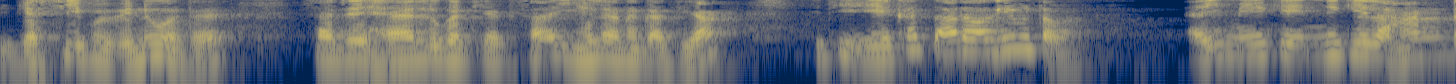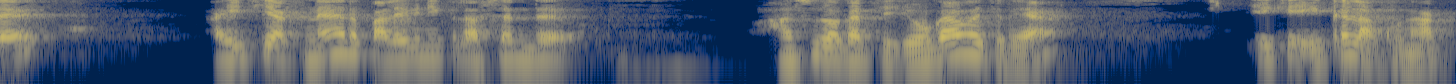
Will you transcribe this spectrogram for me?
ගැසීම වෙනුවට ශරීරයේ හැලු ගතියක් සහ ඉහළ යන ගතියක්. ඉතින් ඒකත් අර වගේම තමයි. ඇයි මේක එන්නේ කියලා අහන්න අයිතියක් නැහැ. අර පළවෙනි එක ලස්සනට හසුරගත්ත යෝගාවචරය ඒක එක ලකුණක්.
